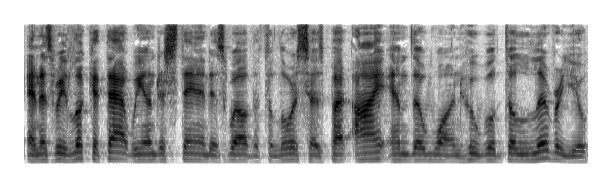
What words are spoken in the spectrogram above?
And as we look at that, we understand as well that the Lord says, But I am the one who will deliver you.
